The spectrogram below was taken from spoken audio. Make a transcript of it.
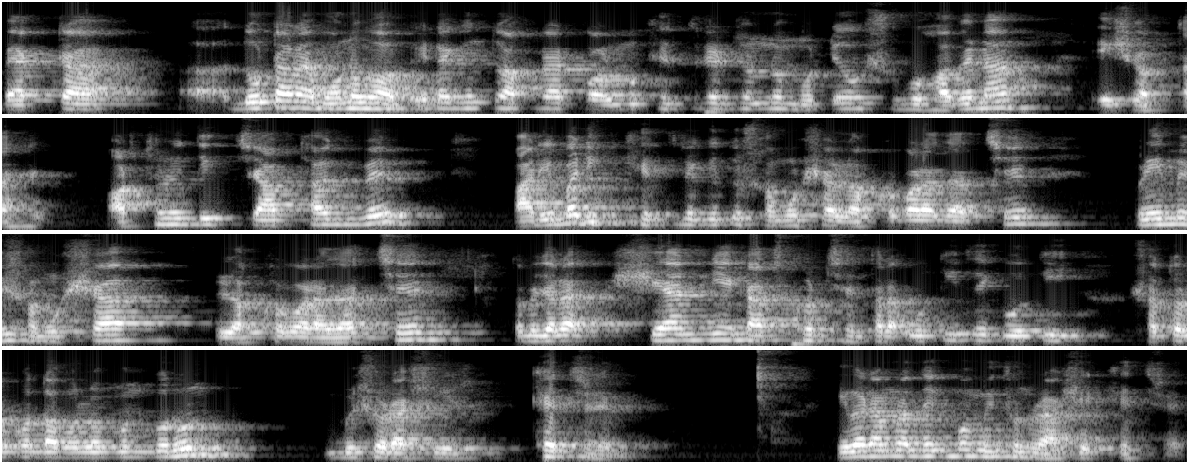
বা একটা দোটানা মনোভাব, এটা কিন্তু আপনার কর্মক্ষেত্রের জন্য মোটেও শুভ হবে না এই সপ্তাহে। অর্থনৈতিক চাপ থাকবে পারিবারিক ক্ষেত্রে কিন্তু সমস্যা লক্ষ্য করা যাচ্ছে, প্রেমে সমস্যা লক্ষ্য করা যাচ্ছে। তবে যারা শেয়ার নিয়ে কাজ করছেন, তারা অতি থেকে অতি সতর্কতা অবলম্বন করুন রাশির ক্ষেত্রে। এবার আমরা দেখব মিথুন রাশির ক্ষেত্রে।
